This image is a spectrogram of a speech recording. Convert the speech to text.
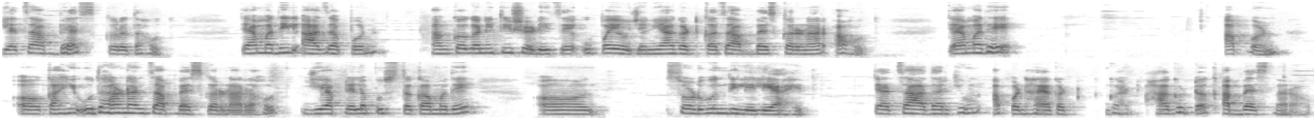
याचा अभ्यास करत आहोत. त्यामधील आज आपण अंकगणिती श्रेणीचे उपयोजन या घटकाचा अभ्यास करणार आहोत. त्यामध्ये आपण काही उदाहरणांचा अभ्यास करणार आहोत जी आपल्याला पुस्तकामध्ये सोडवून दिलेली आहेत. त्याचा आधार घेऊन आपण हा घट घट हा घटक अभ्यासणार आहोत.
